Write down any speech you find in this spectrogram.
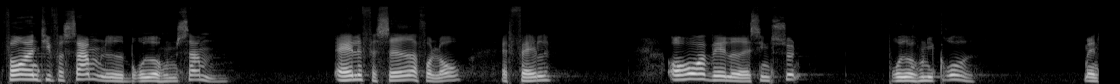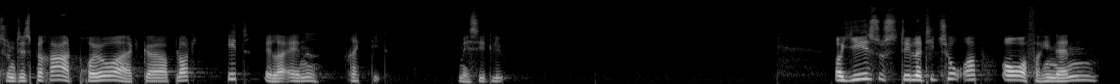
Foran de forsamlede bryder hun sammen. Alle facader får lov at falde. Overvældet af sin synd bryder hun i gråd, mens hun desperat prøver at gøre blot et eller andet rigtigt med sit liv. Og Jesus stiller de to op over for hinanden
